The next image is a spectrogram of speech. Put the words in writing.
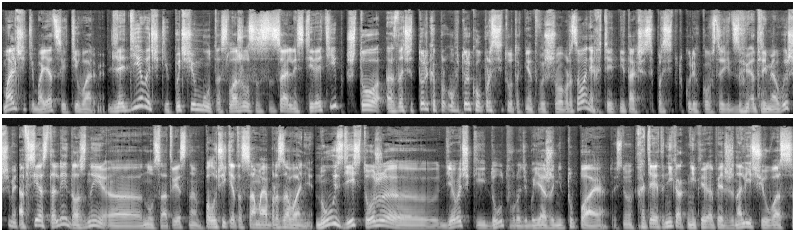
Мальчики боятся идти в армию. Для девочки почему-то сложился социальный стереотип, что, э, значит, только, только у проституток нет высшего образования, хотя это не так, сейчас и проститутку легко встретить с двумя-тремя высшими, а все остальные должны, э, ну, соответственно, получить это самое образование. Ну, здесь тоже девочки идут, вроде бы я же не тупая. То есть, ну, хотя это никак не, опять же, наличие у вас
